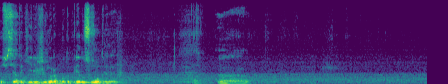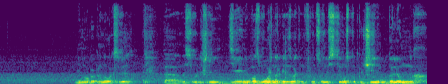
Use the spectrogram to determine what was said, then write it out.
есть все такие режимы работы предусмотрены. Э, немного о каналах связи. Э, на сегодняшний день возможно организовать информационную систему с подключением удаленных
